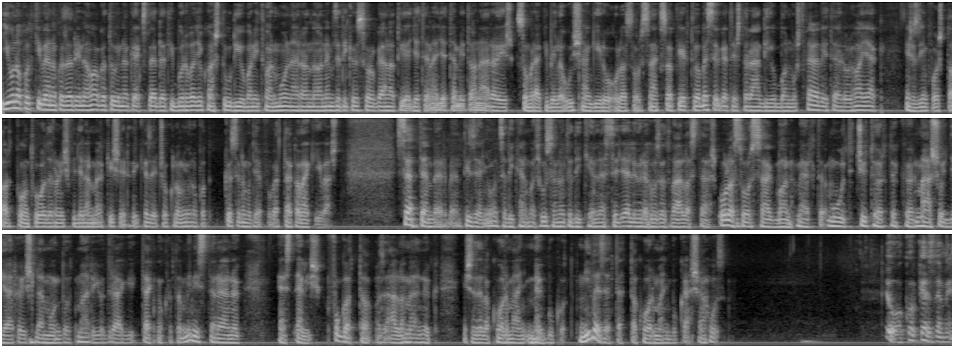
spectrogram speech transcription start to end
Jó napot kívánok az aréna hallgatóinak, Exterde Tibor vagyok, a stúdióban itt van Molnár Anna, a Nemzeti Közszolgálati Egyetem egyetemi tanára és Szomráki Béla újságíró Olaszország szakértő. A beszélgetést a rádióban most felvételről hallják, és az infostart.hu oldalon is figyelemmel kísérték, ezért csokolom jó napot. Köszönöm, hogy elfogadták a meghívást. Szeptemberben, 18-án vagy 25-én lesz egy előrehozott választás Olaszországban, mert múlt csütörtökön másodjára is lemondott Mário Draghi technokrata miniszterelnök, ezt el is fogadta az államelnök, és ezzel a kormány megbukott. Mi vezetett a kormány bukásához? Jó, akkor kezdem én.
